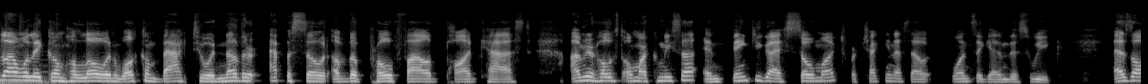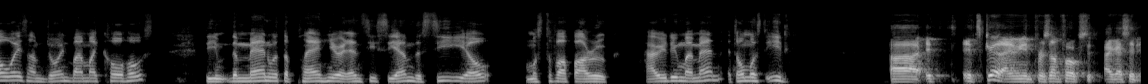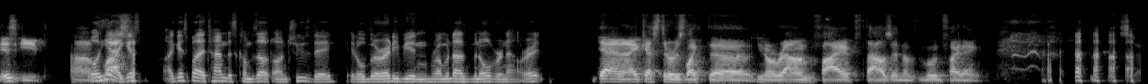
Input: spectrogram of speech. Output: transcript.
Assalamu alaikum, hello, and welcome back to another episode of the Profiled Podcast. I'm your host, Omar Khamissa, and thank you guys so much for checking us out once again this week. As always, I'm joined by my co host, the, the man with the plan here at NCCM, the CEO, Mustafa Farooq. How are you doing, my man? It's almost Eid. Uh, it, it's good. I mean, for some folks, I guess it is Eid. Um, well, yeah, I guess I guess by the time this comes out on Tuesday, it'll already be in Ramadan's been over now, right? Yeah, and I guess there was like the you know round five thousand of moon fighting. so,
